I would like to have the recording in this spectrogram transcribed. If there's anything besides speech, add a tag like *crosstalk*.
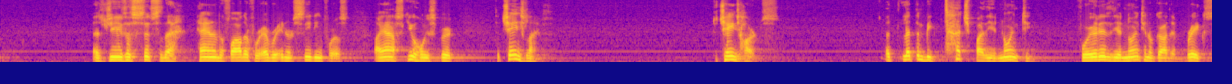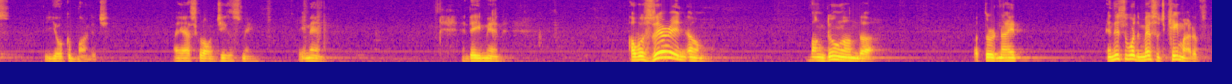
As Jesus sits at the hand of the Father forever interceding for us, I ask you, Holy Spirit, to change lives, to change hearts. Let, let them be touched by the anointing, for it is the anointing of God that breaks the yoke of bondage. I ask it all in Jesus' name. Amen. And amen. I was there in um, Bandung on the, the third night, and this is where the message came out of.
